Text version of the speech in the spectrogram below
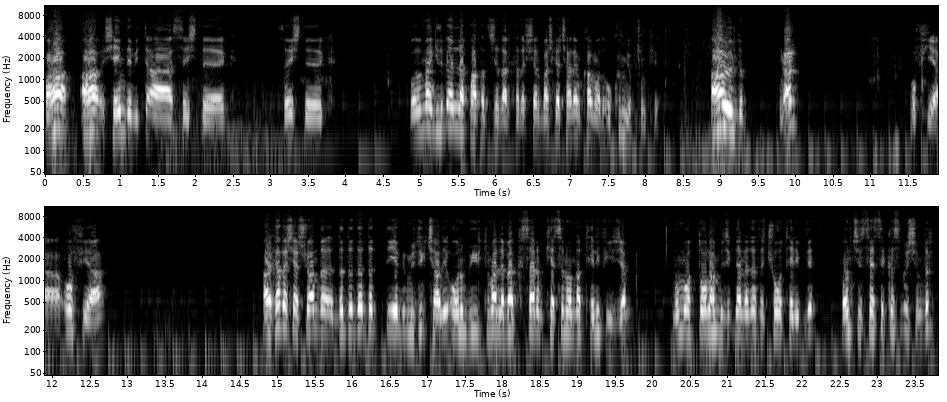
Aha, aha şeyim de bitti. Aa sıçtık. Sıçtık. O zaman gidip elle patlatacağız arkadaşlar. Başka çarem kalmadı. Okum yok çünkü. Aha öldüm. Lan! Of ya, of ya. Arkadaşlar şu anda dı dı dı dı diye bir müzik çalıyor. Onu büyük ihtimalle ben kısarım. Kesin ondan telif yiyeceğim. Bu modda olan müzikler nedense çoğu telifli. Onun için sesi kısmışımdır.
